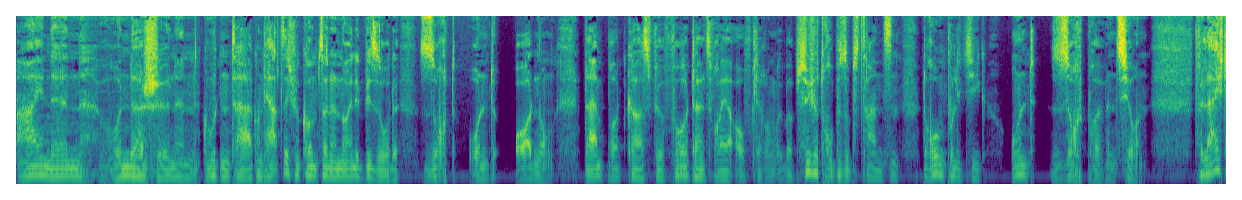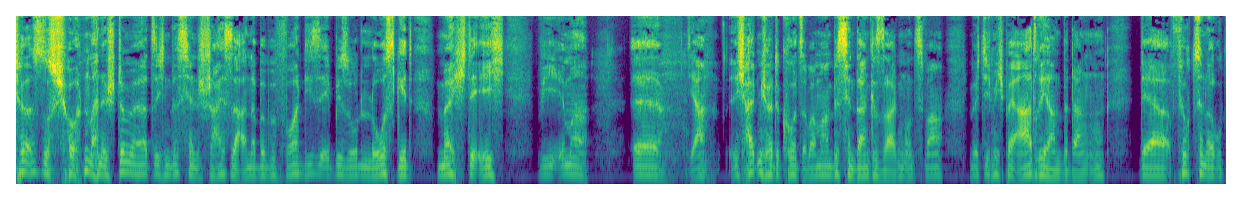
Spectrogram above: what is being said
Einen wunderschönen guten Tag und herzlich willkommen zu einer neuen Episode Sucht und Ordnung, deinem Podcast für vorurteilsfreie Aufklärung über psychotrope Substanzen, Drogenpolitik und Suchtprävention. Vielleicht hörst du es schon, meine Stimme hört sich ein bisschen scheiße an, aber bevor diese Episode losgeht, möchte ich, wie immer, äh, ja, ich halte mich heute kurz, aber mal ein bisschen Danke sagen. Und zwar möchte ich mich bei Adrian bedanken, der 14,20 Euro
